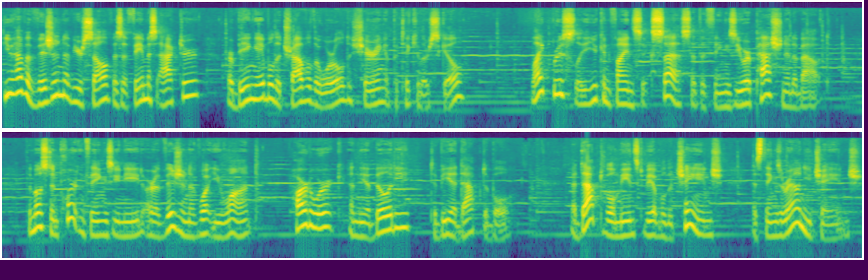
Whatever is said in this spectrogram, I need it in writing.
Do you have a vision of yourself as a famous actor or being able to travel the world sharing a particular skill? Like Bruce Lee, you can find success at the things you are passionate about. The most important things you need are a vision of what you want, hard work, and the ability to be adaptable. Adaptable means to be able to change as things around you change.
